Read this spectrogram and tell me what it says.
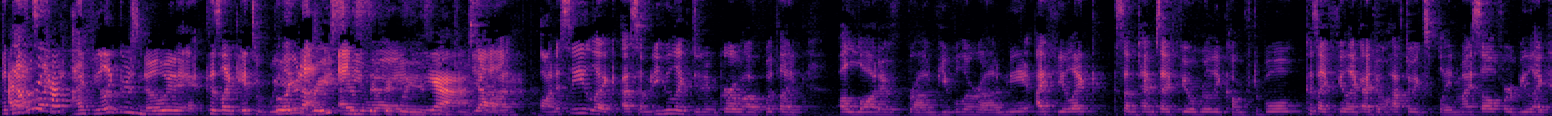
But I don't that's really like I feel like there's no way to because like it's But weird. like race anyway. specifically is Yeah. interesting. Yeah. Honestly, like as somebody who like didn't grow up with like a lot of brown people around me, I feel like sometimes I feel really comfortable because I feel like I don't have to explain myself or be like,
